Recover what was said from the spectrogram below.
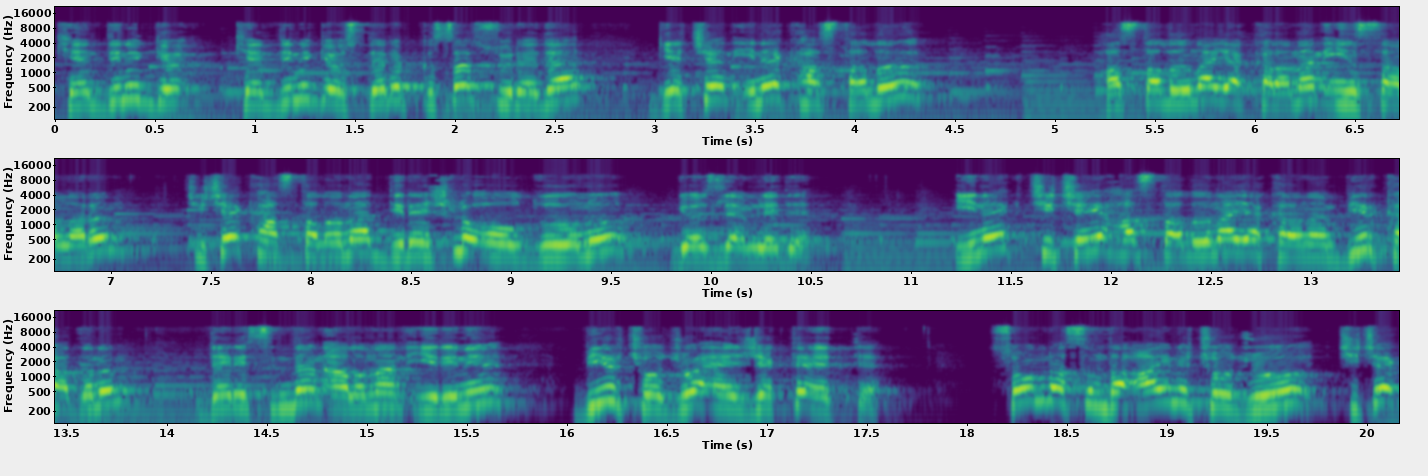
kendini gö- kendini gösterip kısa sürede geçen inek hastalığı hastalığına yakalanan insanların çiçek hastalığına dirençli olduğunu gözlemledi. İnek çiçeği hastalığına yakalanan bir kadının derisinden alınan irini bir çocuğa enjekte etti. Sonrasında aynı çocuğu çiçek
